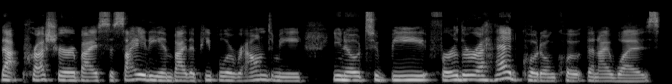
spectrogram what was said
that pressure by society and by the people around me, you know, to be further ahead, quote unquote, than I was.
